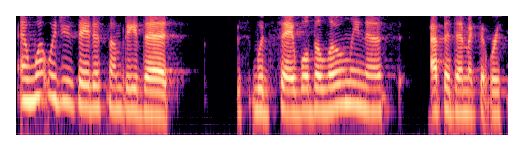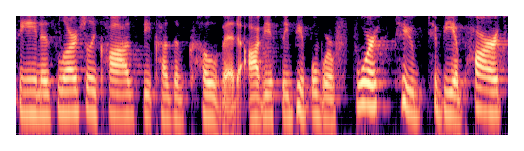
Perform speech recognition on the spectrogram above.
And what would you say to somebody that would say, well, the loneliness epidemic that we're seeing is largely caused because of COVID. Obviously, people were forced to to be apart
